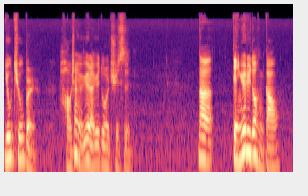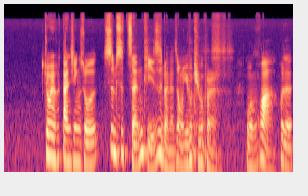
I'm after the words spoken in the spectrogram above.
YouTuber，好像有越来越多的趋势。那点阅率都很高，就会担心说，是不是整体日本的这种 YouTuber 文化或者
